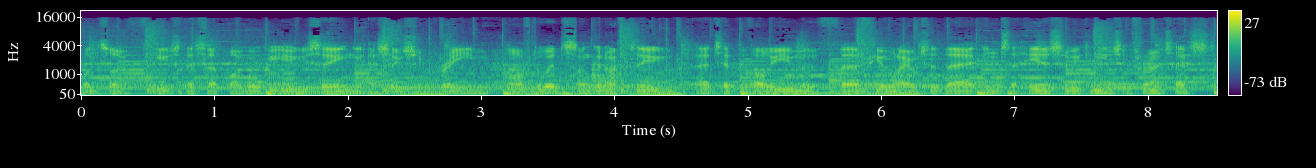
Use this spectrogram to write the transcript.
once I've used this up I will be using Esso Supreme afterwards. I'm going to have to uh, tip a volume of fuel out of there into here so we can use it for our test.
